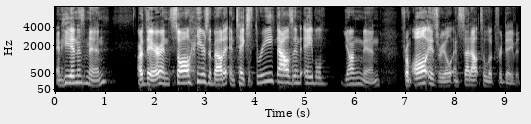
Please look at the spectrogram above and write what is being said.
And he and his men are there, and Saul hears about it and takes 3,000 able young men from all Israel and set out to look for David.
